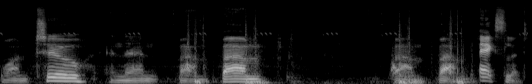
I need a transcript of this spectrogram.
One, two, and then bam, bam, bam. Excellent.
